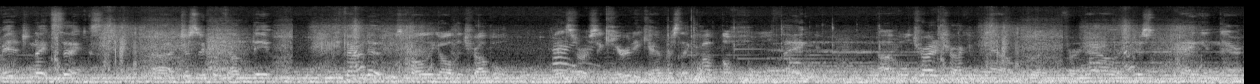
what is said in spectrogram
made it to night six. Uh, just a quick update. We found out who's causing all the trouble. Thanks to our security cameras that caught the whole thing. Uh, we'll try to track him down, but for now, just hang in there.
